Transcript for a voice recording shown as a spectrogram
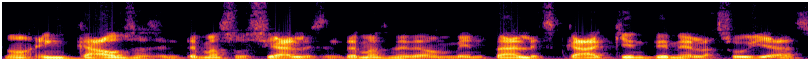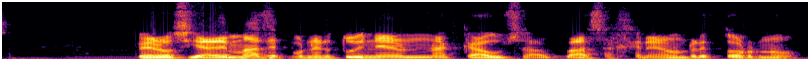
¿no? En causas, en temas sociales, en temas medioambientales, cada quien tiene las suyas, pero si además de poner tu dinero en una causa vas a generar un retorno,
